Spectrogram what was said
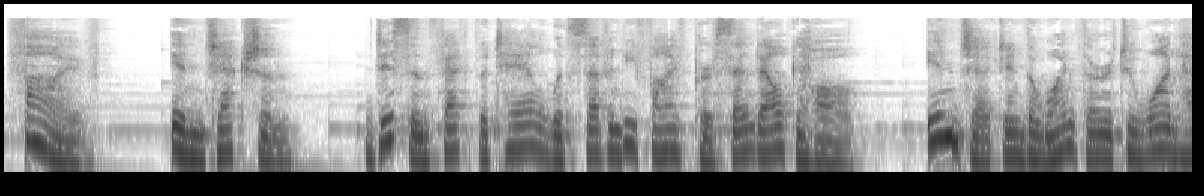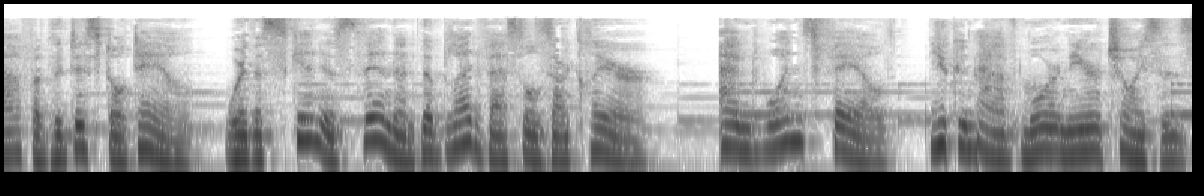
5. Injection. Disinfect the tail with 75% alcohol. Inject in the one-third to one-half of the distal tail, where the skin is thin and the blood vessels are clear. And once failed, you can have more near choices.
